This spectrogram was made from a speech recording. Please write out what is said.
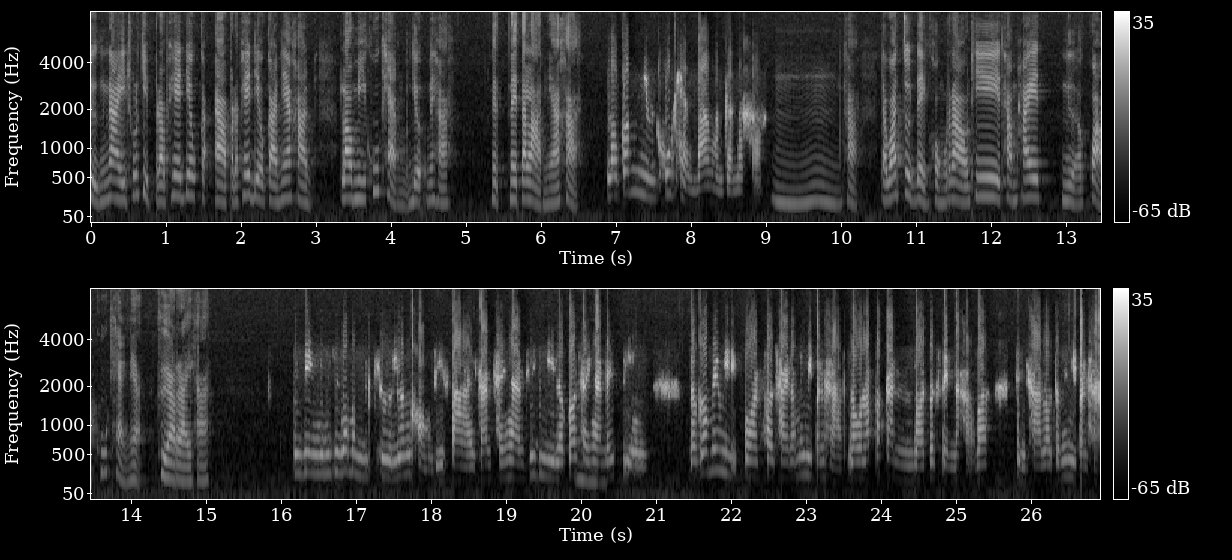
ถึงในธุรกิจประเภทเดียวกันอ่าประเภทเดียวกันเนี่ยค่ะ เรามีคู่แข่งเยอะไหมคะในในตลาดเนี้ยค่ะ เราก็มีคู่แข่งบ้างเหมือนกันนะคะ อืมค่ะ แต่ว่าจุดเด่นของเราที่ทำให้เหนือกว่าคู่แข่งเนี่ยคืออะไรคะ จริงๆมินคิดว่ามันคือเรื่องของดีไซน์ การใช้งานที่ดีแล้วก็ใช้งานได้จริง แล้วก็ไม่มีพอพอใช้แล้วไม่มีปัญหา เรารับประกันร้อยเปอร์เซ็นต์นะคะ ว่าสินค้าเราจะไม่มีปัญหา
